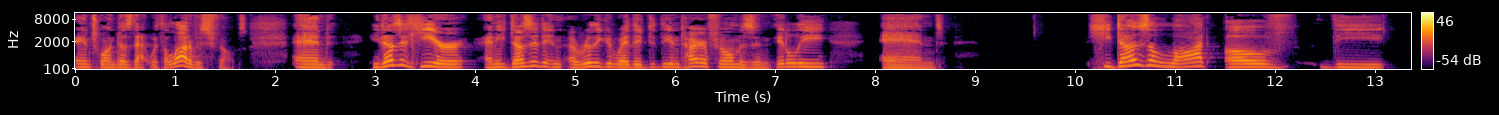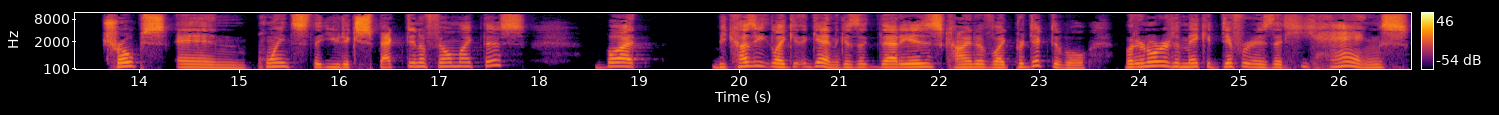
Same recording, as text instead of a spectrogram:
Antoine does that with a lot of his films. And he does it here and he does it in a really good way. They did the entire film is in Italy and he does a lot of the tropes and points that you'd expect in a film like this. But because he like again because that is kind of like predictable but in order to make it different is that he hangs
